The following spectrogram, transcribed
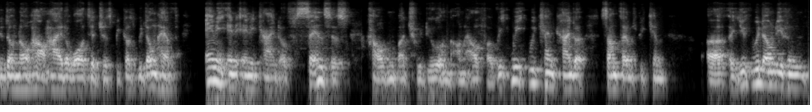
You don't know how high the voltage is because we don't have any any any kind of senses how much we do on, on alpha. We, we we can kind of sometimes we can uh, you, we don't even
